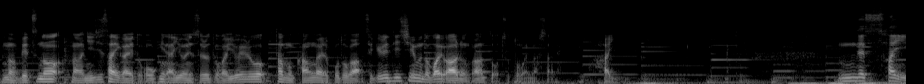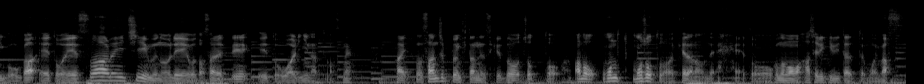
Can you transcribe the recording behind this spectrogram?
まあ、別のなんか二次災害とか起きないようにするとか、いろいろ多分考えることがセキュリティチームの場合はあるのかなとちょっと思いましたね。はい。で、最後が、えっと、SRE チームの例を出されて、えっと、終わりになってますね。はい、30分来たんですけど、ちょっと、あの、もうちょっとだけなので、えっと、このまま走り切りたいと思います。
